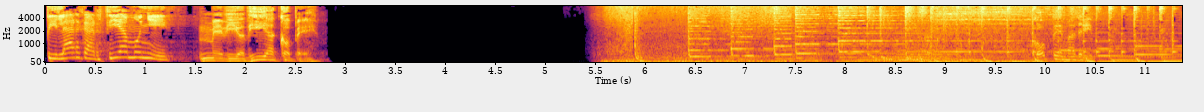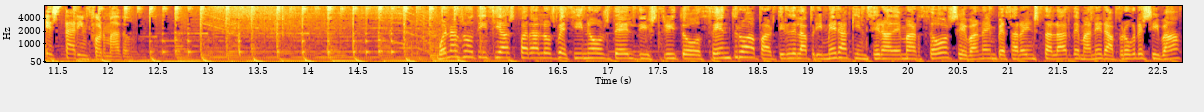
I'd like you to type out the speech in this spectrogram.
Pilar García Muñiz. Mediodía Cope. Cope Madrid. Estar informado. Buenas noticias para los vecinos del Distrito Centro. A partir de la primera quincena de marzo se van a empezar a instalar de manera progresiva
